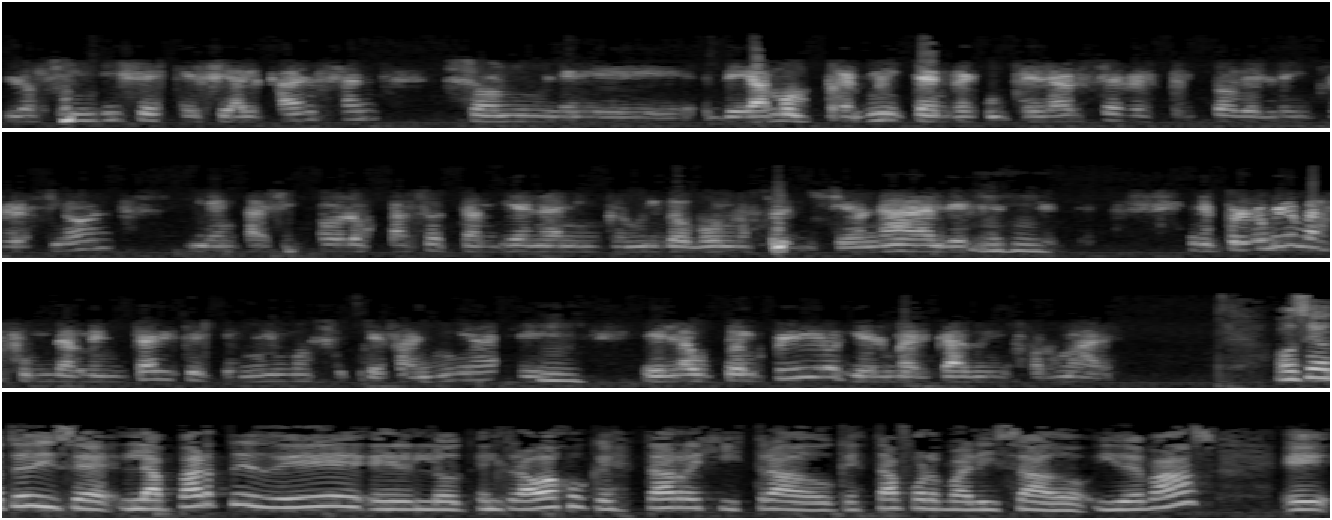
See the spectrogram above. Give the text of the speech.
los índices que se alcanzan son, eh, digamos, permiten recuperarse respecto de la inflación y en casi todos los casos también han incluido bonos adicionales, uh -huh. etc. El problema fundamental que tenemos, Estefanía, es mm. el autoempleo y el mercado informal. O sea, usted dice, la parte de eh, lo, el trabajo que está registrado, que está formalizado y demás, eh,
